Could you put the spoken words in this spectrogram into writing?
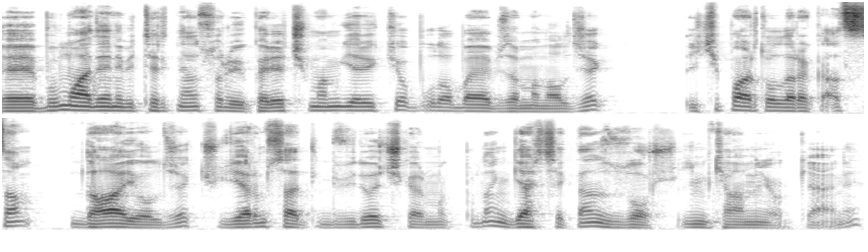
Ee, bu madeni bitirdikten sonra yukarıya çıkmam gerekiyor. Bu da baya bir zaman alacak. İki part olarak atsam daha iyi olacak. Çünkü yarım saatlik bir video çıkarmak buradan gerçekten zor. İmkanı yok yani.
